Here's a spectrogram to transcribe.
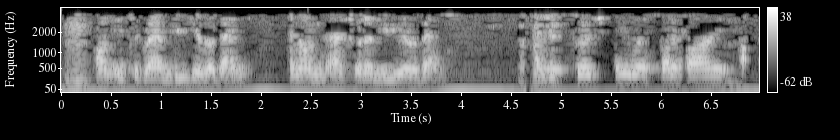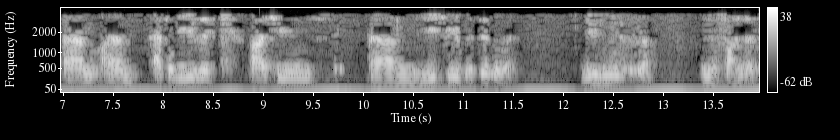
Mm-hmm. On Instagram, New Hero Band. And on uh, Twitter, New Hero Band. And just search anywhere, Spotify, um, um, Apple Music, iTunes, um, YouTube, it's everywhere. New Hero, you'll find it.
